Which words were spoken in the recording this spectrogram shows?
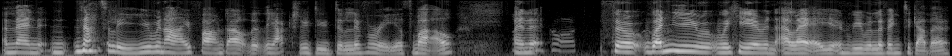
And then Natalie, you and I found out that they actually do delivery as well. Oh and oh so when you were here in LA and we were living together,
